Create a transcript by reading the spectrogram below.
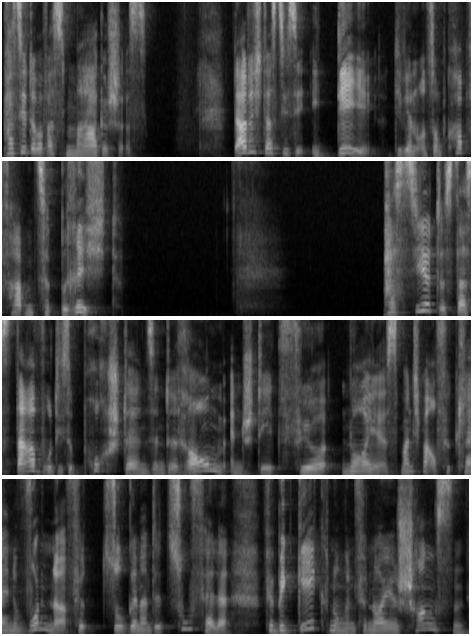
passiert aber was Magisches. Dadurch, dass diese Idee, die wir in unserem Kopf haben, zerbricht, passiert es, dass da, wo diese Bruchstellen sind, Raum entsteht für Neues, manchmal auch für kleine Wunder, für sogenannte Zufälle, für Begegnungen, für neue Chancen.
